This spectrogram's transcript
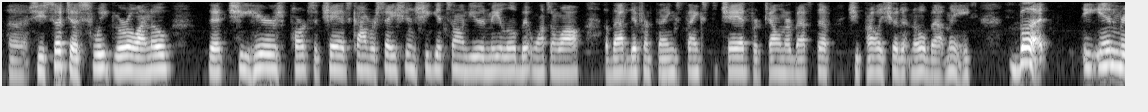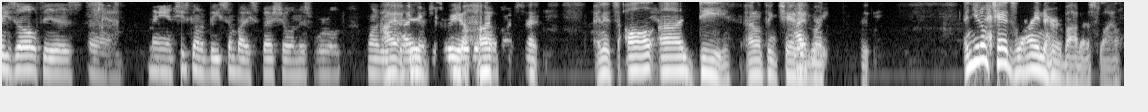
uh, she's such a sweet girl. I know that she hears parts of Chad's conversation. She gets on you and me a little bit once in a while about different things. Thanks to Chad for telling her about stuff she probably shouldn't know about me. But the end result is, um, man, she's going to be somebody special in this world. One of these I, I days, I, just agree my- 100%. And it's all on D. I don't think Chad I had much. agree. And you know, Chad's lying to her about us, Lyle.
